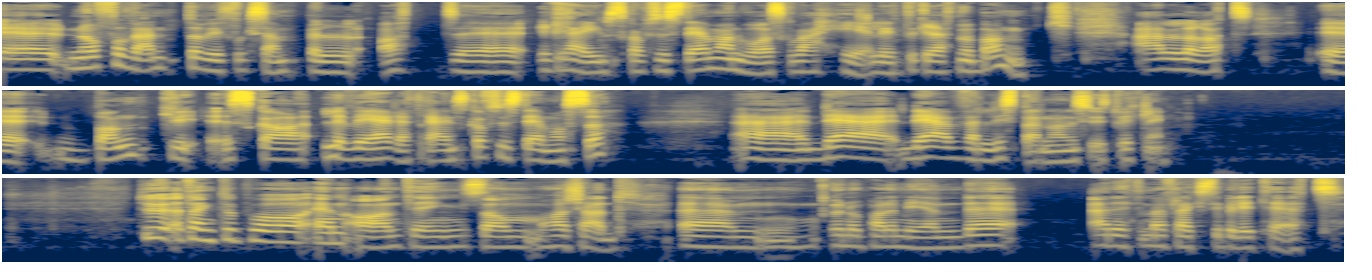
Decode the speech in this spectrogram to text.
eh, Nå forventer vi f.eks. at eh, regnskapssystemene våre skal være helintegrert med bank, eller at eh, bank skal levere et regnskapssystem også. Eh, det, det er veldig spennende utvikling. Du, jeg tenkte på en annen ting som har skjedd um, under pandemien. Det er dette med fleksibilitet.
